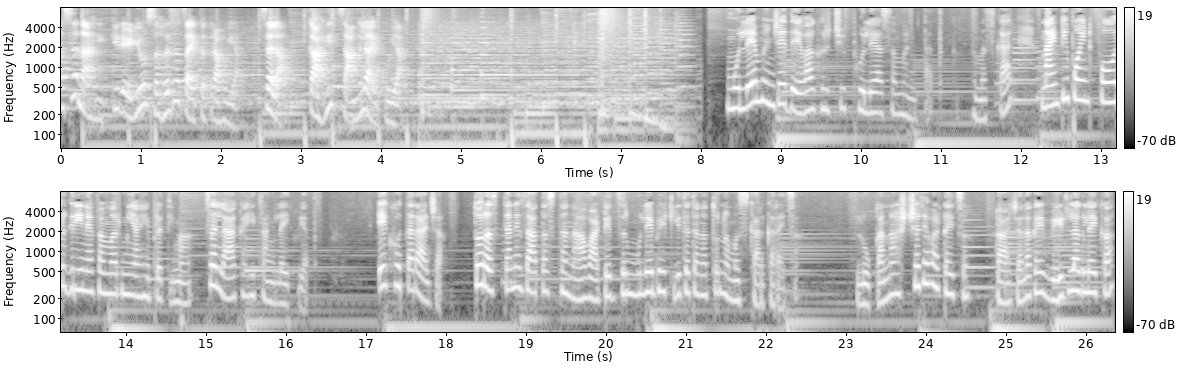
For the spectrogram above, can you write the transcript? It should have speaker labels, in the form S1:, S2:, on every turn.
S1: असं नाही की रेडिओ सहजच ऐकत राहूया. चला काही चांगलं ऐकूया.
S2: मुले म्हणजे देवाघरची फुले असं म्हणतात. नमस्कार. Ninety point four green F एमवर मी आहे प्रतिमा. चला काही चांगलं ऐकूयात. एक होता राजा. तो रस्त्याने जात असताना वाटेत जर मुले भेटली तर त्यांना तो नमस्कार करायचा. लोकांना आश्चर्य वाटायचं. राजाला काही वेड लागलंय का?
